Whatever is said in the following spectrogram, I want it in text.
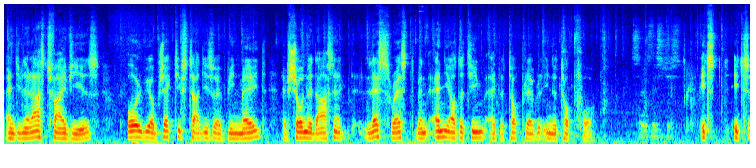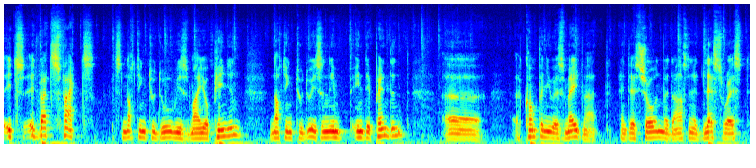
And in the last five years, all the objective studies that have been made have shown that Arsenal had less rest than any other team at the top level in the top four. So is this just It's it's it's it, that's facts. It's nothing to do with my opinion. Nothing to do. It's an independent uh, company who has made that and has shown that Arsenal had less rest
